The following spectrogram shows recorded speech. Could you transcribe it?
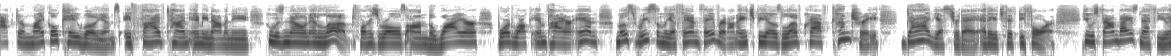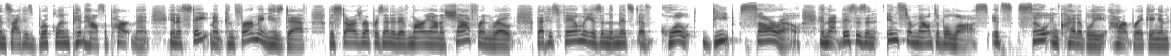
Actor Michael K. Williams, a five-time Emmy nominee who was known and loved for his roles on The Wire, Boardwalk Empire, and most recently a fan favorite on HBO's Lovecraft Country, died yesterday at age 54. He was found by his nephew inside his Brooklyn penthouse apartment in a statement statement confirming his death, the star's representative Mariana Shafran wrote that his family is in the midst of, quote, deep sorrow and that this is an insurmountable loss. It's so incredibly heartbreaking. And,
